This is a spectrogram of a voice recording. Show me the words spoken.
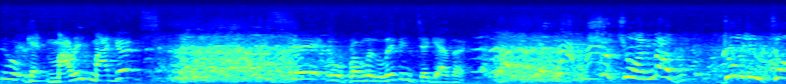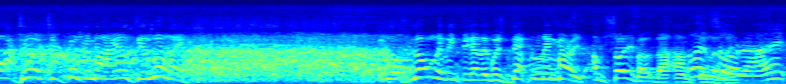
You don't get married, maggots. For sake, they were probably living together. Shut your mouth! Don't you talk dirt in front of my Auntie Lily! They was not living together, was definitely married. I'm sorry about that, oh, Auntie it's Lily. all right.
